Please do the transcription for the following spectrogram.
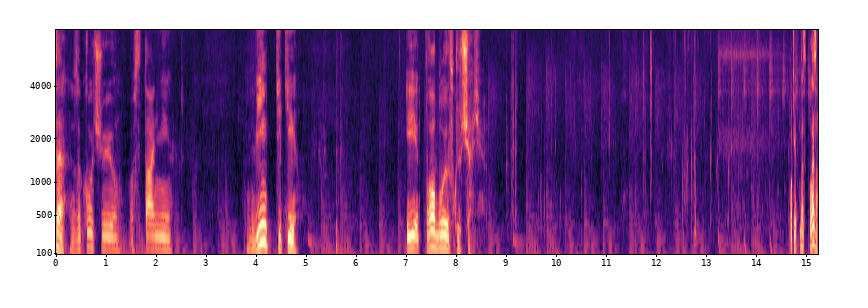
Все, закручую останні вінтики і пробую включати. Без леза.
